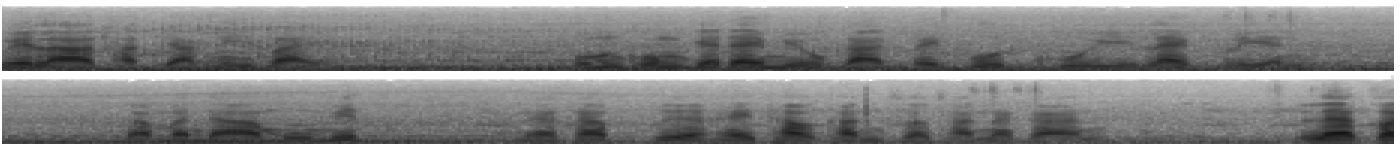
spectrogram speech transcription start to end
เวลาถัดจากนี้ไป ผมคงจะได้มีโอกาสไปพูดคุยแลกเปลี่ยนกับบรรดาหมู่มิตรนะครับ เพื่อให้เท่าทันสถานการณ์ และก็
